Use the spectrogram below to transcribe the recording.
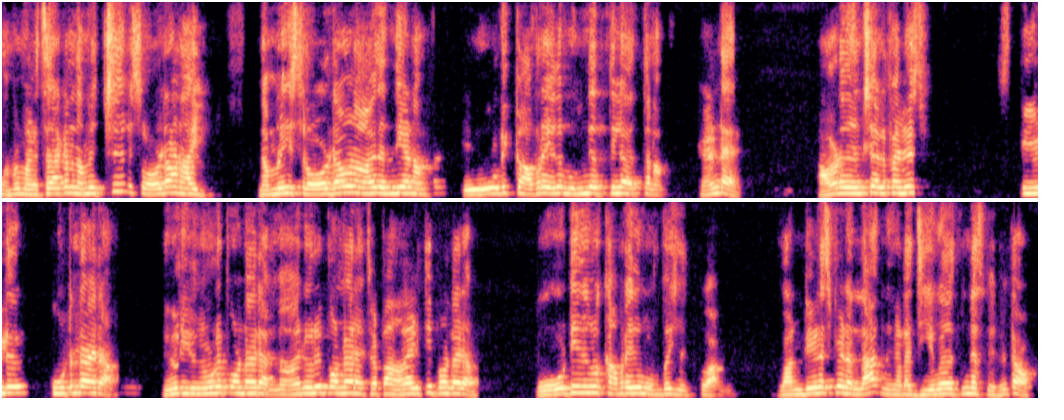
നമ്മൾ മനസ്സിലാക്കണം. നമ്മൾ ഇച്ചിരി സ്ലോ ഡൗൺ ആയി. നമ്മൾ ഈ സ്ലോ ഡൗൺ ആയത് എന്ത് ചെയ്യണം? ഓടി കവർ ചെയ്ത് മുന്നെത്തിലെത്തണം വേണ്ടേ? അവിടെ നിങ്ങൾക്ക് ചിലപ്പോൾ സ്പീഡ് കൂട്ടേണ്ട വരാം. നിങ്ങൾ ഇരുന്നൂറിൽ പോകേണ്ട വരാം നാനൂറിൽ പോകേണ്ട വരാം ചിലപ്പോൾ ആയിരത്തി പോകേണ്ട വരാം. ഓടി നിങ്ങൾ കവർ ചെയ്ത് മുമ്പ് ചെത്തുക വണ്ടിയുടെ സ്പീഡ് അല്ല നിങ്ങളുടെ ജീവിതത്തിന്റെ സ്പീഡ് കേട്ടോ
